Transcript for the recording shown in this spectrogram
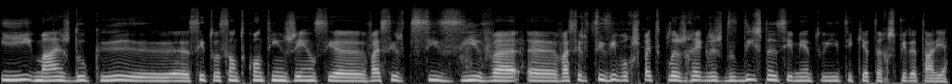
e, mais do que eh, a situação de contingência, vai ser decisiva, uh, vai ser decisivo o respeito pelas regras de distanciamento e etiqueta respiratória.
